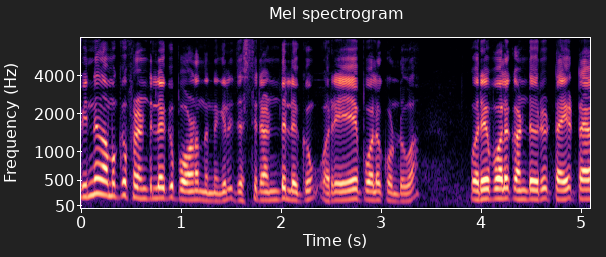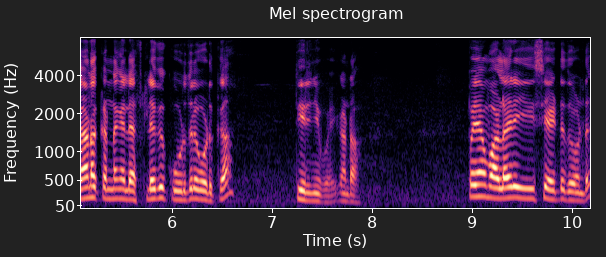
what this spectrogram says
പിന്നെ നമുക്ക് ഫ്രണ്ടിലേക്ക് പോകണമെന്നുണ്ടെങ്കിൽ ജസ്റ്റ് രണ്ട് ലെഗും ഒരേപോലെ കൊണ്ടുപോവുക ഒരേപോലെ കണ്ട് ഒരു ടൈ ടേണൊക്കെ ഉണ്ടെങ്കിൽ ലെഫ്റ്റിലേക്ക് കൂടുതൽ കൊടുക്കുക തിരിഞ്ഞു പോയി. കണ്ടോ? ഇപ്പോൾ ഞാൻ വളരെ ഈസി ആയിട്ട് ഇതുകൊണ്ട്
